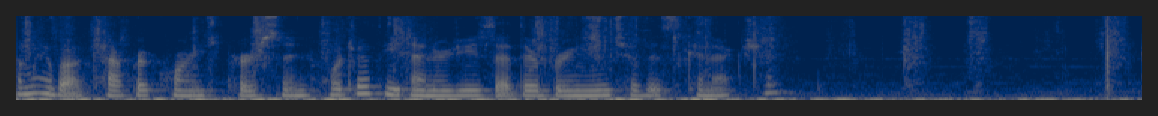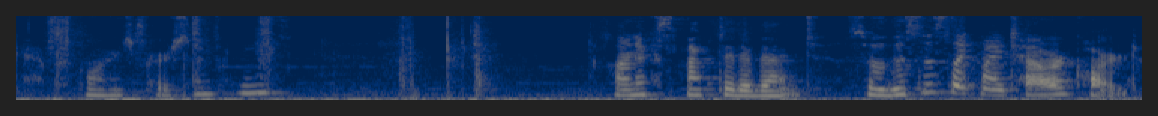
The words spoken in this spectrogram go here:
Tell me about Capricorn's person. What are the energies that they're bringing to this connection? Capricorn's person, please. Unexpected event. So this is like my tower card.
